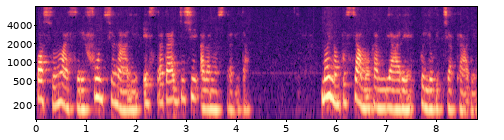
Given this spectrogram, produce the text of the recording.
possono essere funzionali e strategici alla nostra vita. Noi non possiamo cambiare quello che ci accade,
